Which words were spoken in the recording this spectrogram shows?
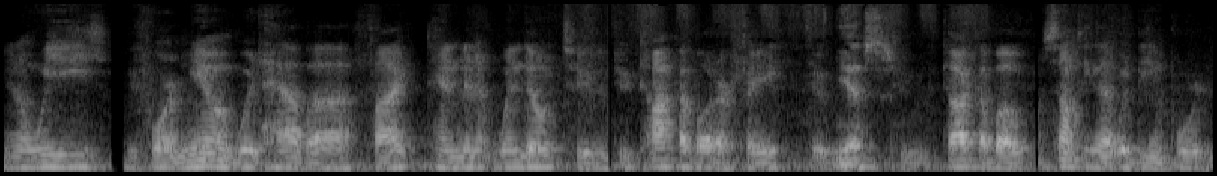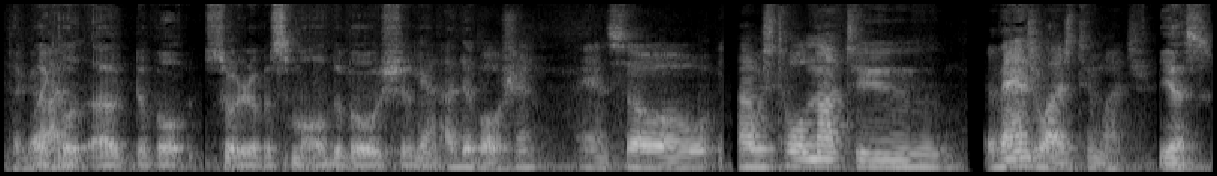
you know, we before a meal would have a five ten minute window to to talk about our faith, to Yes. to talk about something that would be important to God. Like a, a devo- sort of a small devotion. yeah, a devotion. And so I was told not to evangelize too much, Yes.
